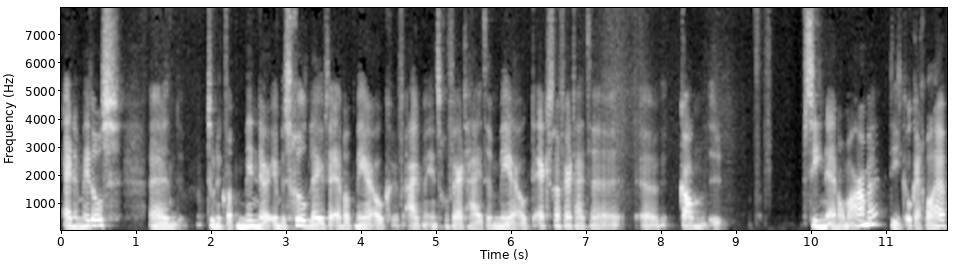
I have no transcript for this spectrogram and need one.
En inmiddels, toen ik wat minder in mijn schuld leefde... en wat meer ook uit mijn introvertheid... en meer ook de extravertheid uh, kan zien en omarmen... die ik ook echt wel heb...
